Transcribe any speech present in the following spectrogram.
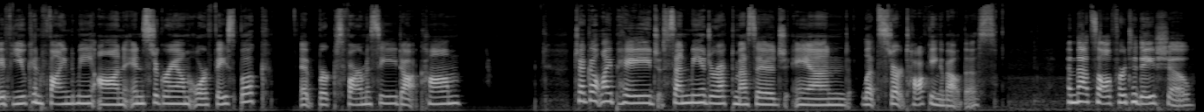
if you can find me on Instagram or Facebook at burksfarmacy.com, check out my page, send me a direct message, and let's start talking about this. And that's all for today's show.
